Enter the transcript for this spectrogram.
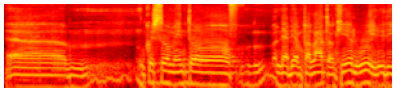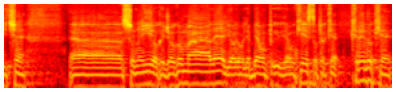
Uh, in questo momento ne abbiamo parlato anche io e lui, lui dice uh, sono io che gioco male, gli abbiamo, gli abbiamo chiesto perché credo che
